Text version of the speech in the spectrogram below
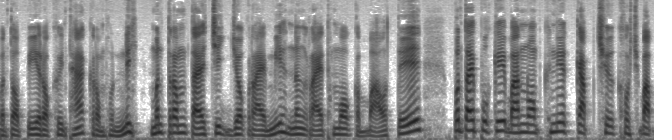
បន្ទាប់ពីរកឃើញថាក្រុមហ៊ុននេះមិនត្រឹមតែជីកយករ៉ែមាសនិងរ៉ែថ្មកបោទេប៉ុន្តែពួកគេបាននាំគ្នាកាប់ឈើខុសច្បាប់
